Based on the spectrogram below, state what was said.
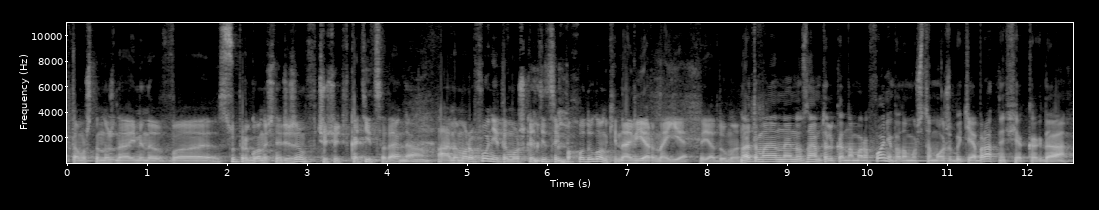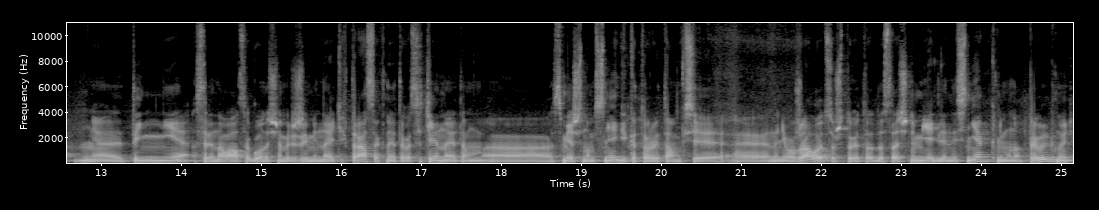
потому что нужно именно в э, супергоночный режим чуть-чуть вкатиться, да? Да. А на марафоне ты можешь катиться и по ходу гонки, наверное, я думаю. Но это мы, наверное, узнаем только на марафоне, потому что может быть и обратный эффект, когда э, ты не соревновался в гоночном режиме на этих трассах, на этой высоте, на этом э, смешанном снеге, который там все э, на него жалуются, что это достаточно медленный снег, к нему надо привыкнуть,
